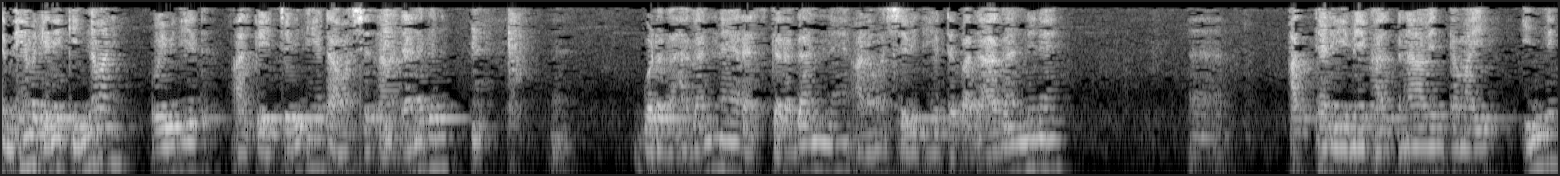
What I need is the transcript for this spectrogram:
දැන් මෙහෙම කෙනෙක් ඉන්නවනේ. ওই විදියට අල්පේච්ච විදියට අවශ්‍යතා දැනගෙන ගොඩ ගහගන්නේ රැස් කරගන්නේ අනවශ්‍ය විදියට බදාගන්නේ නැහැ. අත්හැරීමේ කල්පනාවෙන් තමයි ඉන්නේ.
